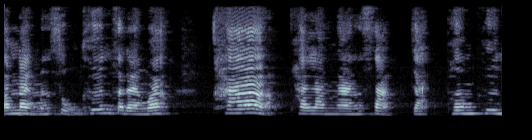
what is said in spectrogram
ตำแหน่งมันสูงขึ้นแสดงว่า ค่าพลังงานศักย์จะเพิ่มขึ้น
